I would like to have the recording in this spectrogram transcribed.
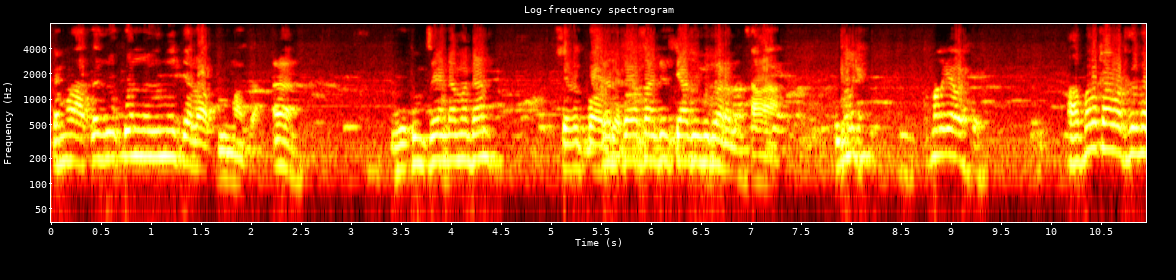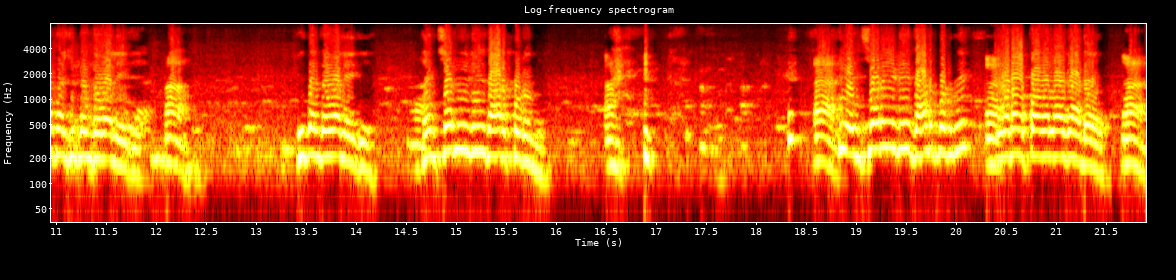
त्यामुळे आता जो कोण नवीन आहे त्याला आपण माझा हा. म्हणजे तुमचं यंदा मतदान? शरद पवार. शरद पवार सांगतील त्याच उमेदवाराला. हा. तुम्हाला तुम्हाला काय वाटतं आम्हाला काय वाटतं ना ही दंडवाली आहे ती. हा. ही दंडवाली आहे ती. त्यांच्या धार पडून. त्यांच्यावर इडी धाड पडते वडापावाला गाड्यावर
